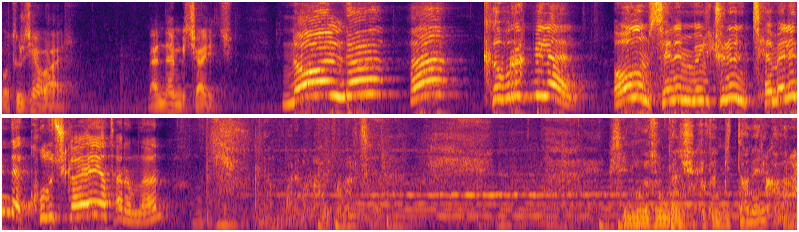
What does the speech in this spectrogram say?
Otur Cevahir. Benden bir çay iç. Ne oldu? Ha? Kıvrık Bilal. Oğlum senin mülkünün temelinde kuluçkaya yatarım lan. Bana bak hayvan artık. Senin yüzünden şu küfen gitti Amerikalara.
